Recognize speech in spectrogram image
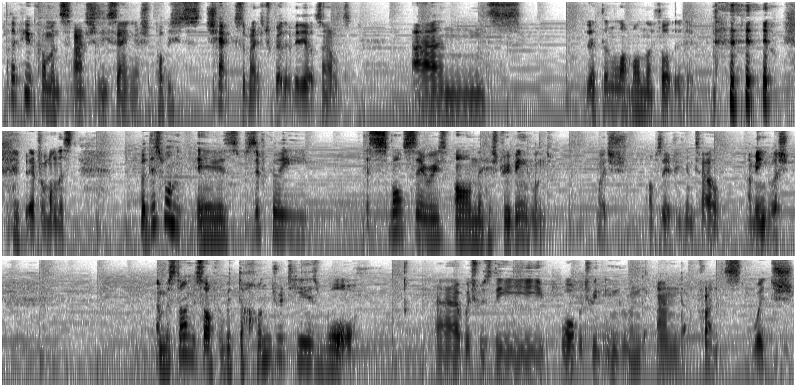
had a few comments actually saying I should probably just check some extra credit videos out, and they've done a lot more than I thought they did, if I'm honest. But this one is specifically a small series on the history of England, which obviously, if you can tell, I'm English. And we're starting this off with the Hundred Years' War, uh, which was the war between England and France, which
